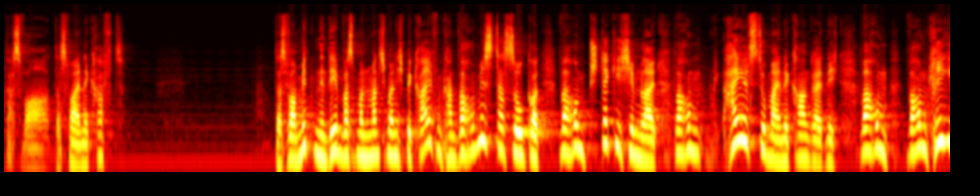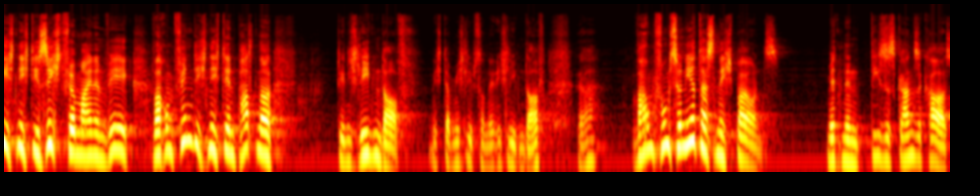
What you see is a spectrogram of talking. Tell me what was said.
Das war, das war eine Kraft. Das war mitten in dem, was man manchmal nicht begreifen kann. Warum ist das so, Gott? Warum stecke ich im Leid? Warum heilst du meine Krankheit nicht? Warum, warum kriege ich nicht die Sicht für meinen Weg? Warum finde ich nicht den Partner, den ich lieben darf? Nicht der mich liebt, sondern den ich lieben darf. Ja? Warum funktioniert das nicht bei uns? Mitten in dieses ganze Chaos,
